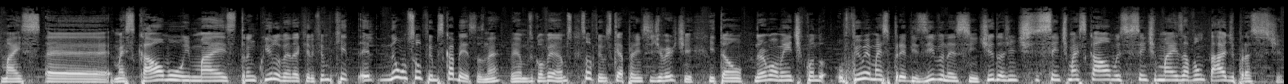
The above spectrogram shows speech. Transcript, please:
mais, é, mais calmo e mais tranquilo vendo aquele filme, que ele, não são filmes cabeças, né? Venhamos e convenhamos, são filmes que é pra gente se divertir. Então, normalmente, quando o filme é mais previsível nesse sentido, a gente se sente mais calmo e se sente mais à vontade pra assistir.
